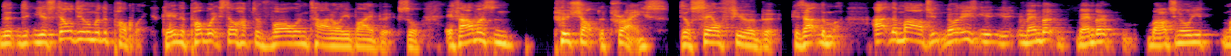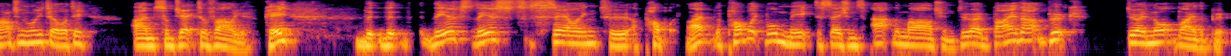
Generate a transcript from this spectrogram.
the, the, you're still dealing with the public, okay? The public still have to voluntarily buy books. So if Amazon push up the price, they'll sell fewer books because at the at the margin, no, you, you remember remember marginal marginal utility and subjective value, okay? The, the, they're, they're selling to a public, right? The public will make decisions at the margin. Do I buy that book? Do I not buy the book?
